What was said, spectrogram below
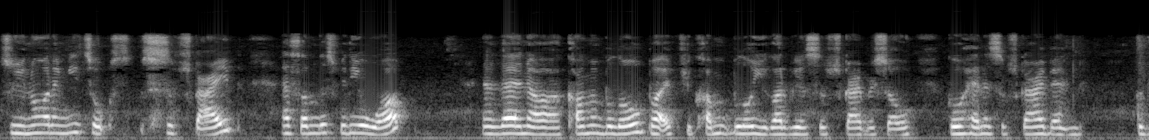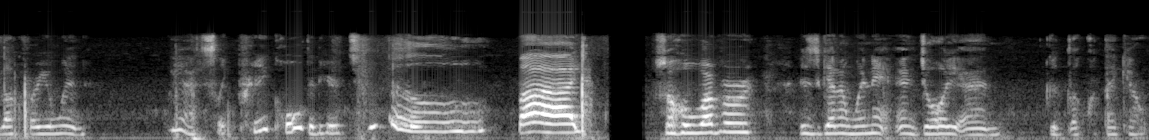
So you know what I mean? So subscribe and thumb this video up and then uh, comment below. But if you comment below, you gotta be a subscriber. So go ahead and subscribe and good luck for your win. Oh, yeah, it's like pretty cold in here too. Bye. So whoever is gonna win it, enjoy and good luck with that count.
